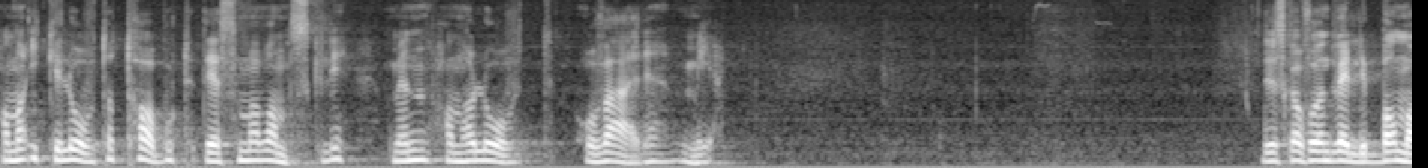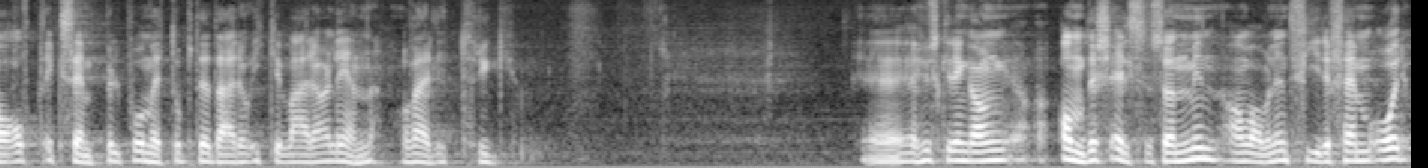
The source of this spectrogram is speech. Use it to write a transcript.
han har ikke lovet å ta bort det som er vanskelig, men han har lovet å være med. Dere skal få en veldig banalt eksempel på nettopp det der å ikke være alene. og være litt trygg. Eh, jeg husker en gang Anders, eldstesønnen min, han var vel en fire-fem år.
